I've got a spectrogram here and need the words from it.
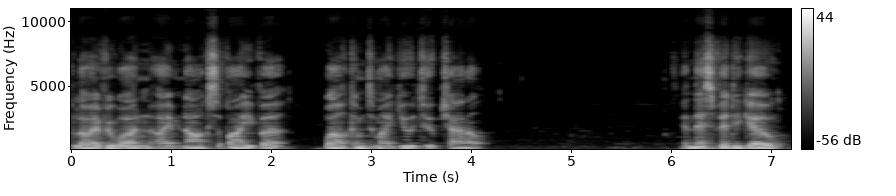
Hello everyone, I am Narc Survivor. Welcome to my YouTube channel. In this video,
